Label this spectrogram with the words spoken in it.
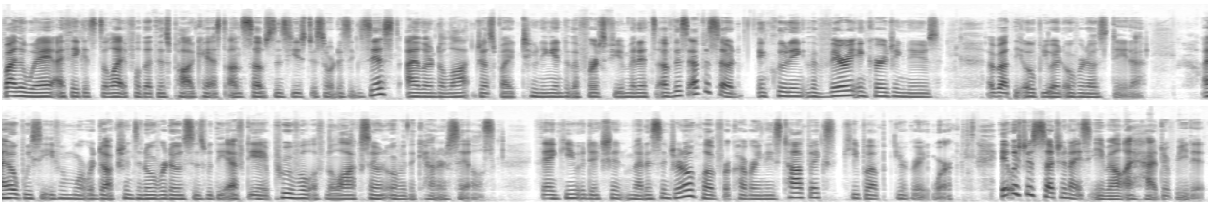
By the way, I think it's delightful that this podcast on substance use disorders exists. I learned a lot just by tuning into the first few minutes of this episode, including the very encouraging news about the opioid overdose data. I hope we see even more reductions in overdoses with the FDA approval of naloxone over the counter sales. Thank you, Addiction Medicine Journal Club, for covering these topics. Keep up your great work. It was just such a nice email. I had to read it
